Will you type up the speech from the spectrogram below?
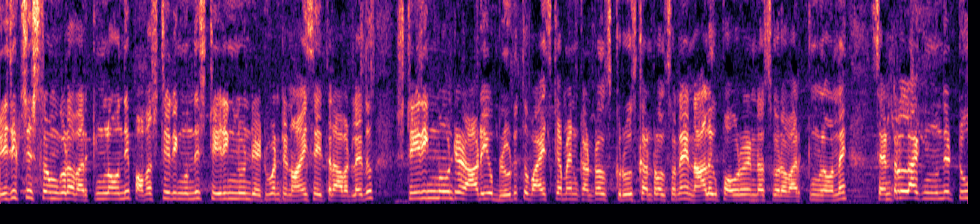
మ్యూజిక్ సిస్టమ్ కూడా వర్కింగ్లో ఉంది. పవర్ స్టీరింగ్ ఉంది. స్టీరింగ్ నుండి ఎటువంటి నాయిస్ అయితే రావట్లేదు. Steering mounted audio bluetooth voice command controls cruise controls ఉన్నాయి. నాలుగు పవర్ విండోస్ కూడా వర్కింగ్లో ఉన్నాయి. సెంట్రల్ లాకింగ్ ఉంది. Two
